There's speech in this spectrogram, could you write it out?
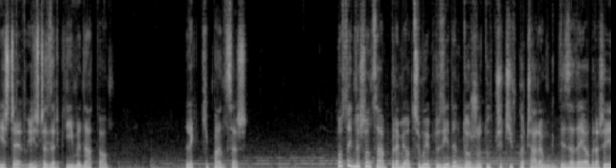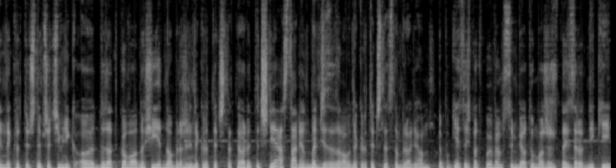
Jeszcze, jeszcze zerknijmy na to. Lekki pancerz. Postać nosząca premię otrzymuje plus jeden do rzutów przeciwko czarom. Gdy zadaje obrażenie nekrotyczne, przeciwnik o, dodatkowo odnosi jedno obrażenie nekrotyczne. Teoretycznie Astarion będzie zadawał nekrotyczne z tą bronią. Dopóki jesteś pod wpływem symbiotu, możesz rzucać zarodniki.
